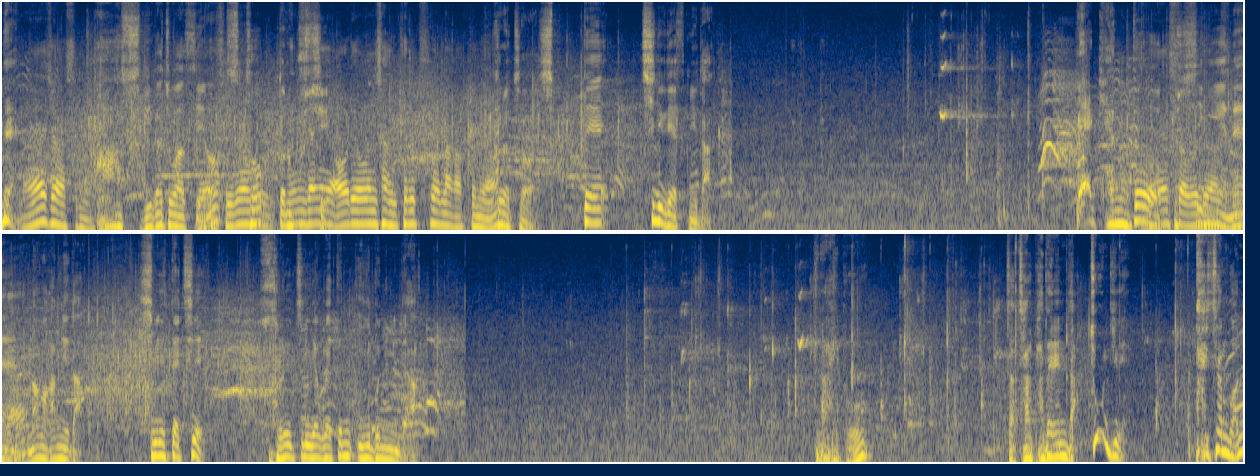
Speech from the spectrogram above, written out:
네. 네, 좋았습니다. 아, 수비가 좋았어요. 지금 스톱 또는 굉장히 푸시. 어려운 상태를 풀어나갔군요. 그렇죠. 10대 7이 됐습니다. 백핸드 네, 서브 푸싱이 네, 좋았습니다. 넘어갑니다. 11대 7. 허를 찌려고 했던 2분입니다. 드라이브. 자, 잘 받아냅니다. 좋은 기회. 다시 한번.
